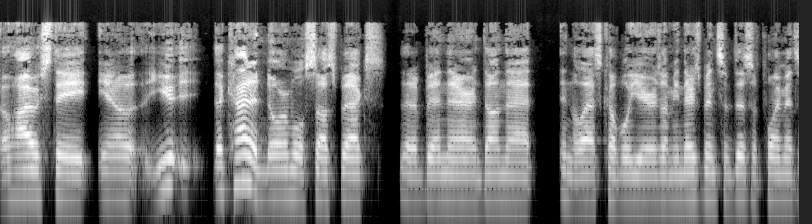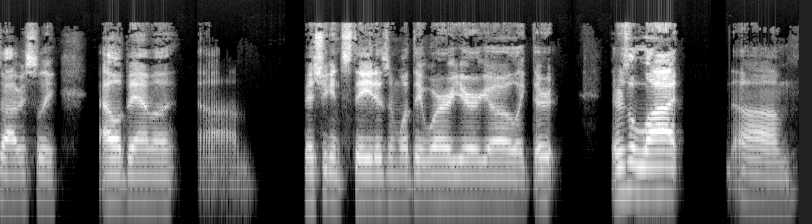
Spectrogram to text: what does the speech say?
Ohio State. You know, you the kind of normal suspects that have been there and done that in the last couple years. I mean, there's been some disappointments, obviously. Alabama, um, Michigan State isn't what they were a year ago. Like there, there's a lot. Um,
